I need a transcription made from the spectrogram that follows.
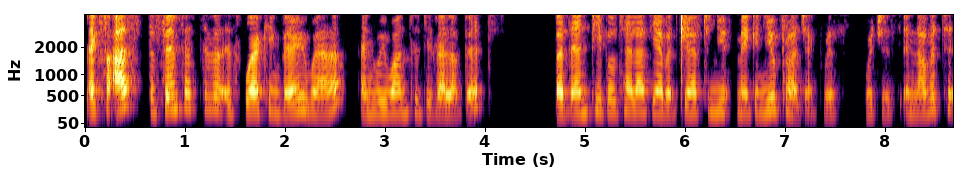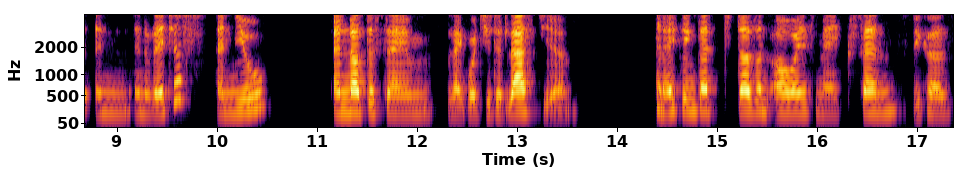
like for us, the film festival is working very well, and we want to develop it. But then people tell us, yeah, but you have to make a new project with which is innovative, in, innovative and new, and not the same like what you did last year. And I think that doesn't always make sense because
